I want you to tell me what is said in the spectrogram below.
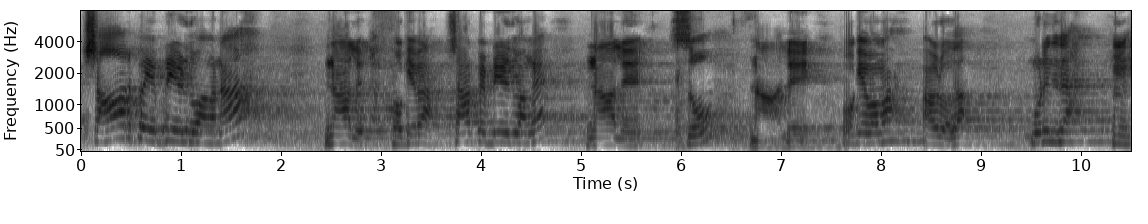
ஷார்ப்பை எப்படி எழுதுவாங்கன்னா நாலு. ஓகேவா ஷார்ப் எப்படி எழுதுவாங்க? நாலு. ஸோ நாலு. ஓகேவாமா அவ்வளோதான் முடிஞ்சுதா? ம்.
